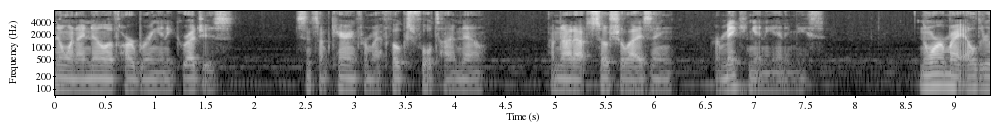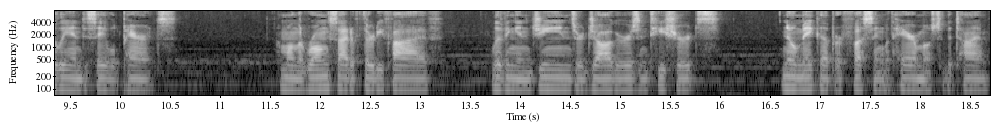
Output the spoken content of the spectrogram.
no one I know of harboring any grudges. Since I'm caring for my folks full time now, I'm not out socializing or making any enemies. Nor are my elderly and disabled parents. I'm on the wrong side of 35, living in jeans or joggers and t shirts, no makeup or fussing with hair most of the time,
